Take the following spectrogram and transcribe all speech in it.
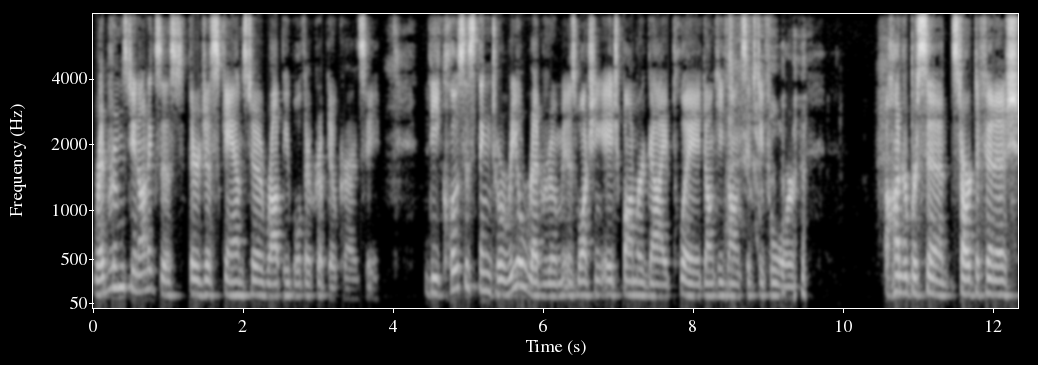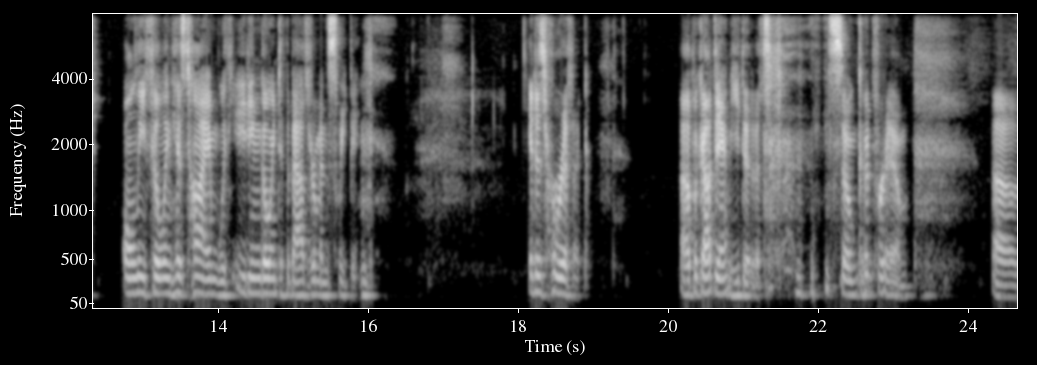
Red rooms do not exist, they're just scams to rob people of their cryptocurrency. The closest thing to a real red room is watching Hbomberguy play Donkey Kong 64 100% start to finish, only filling his time with eating, going to the bathroom, and sleeping. it is horrific. Uh, but goddamn, he did it. so good for him. Uh,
